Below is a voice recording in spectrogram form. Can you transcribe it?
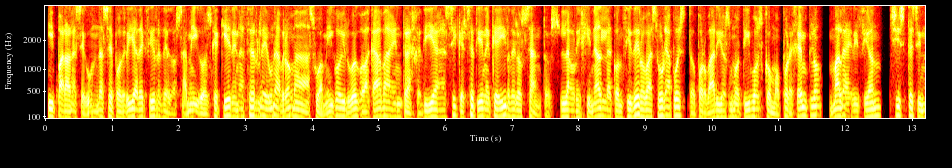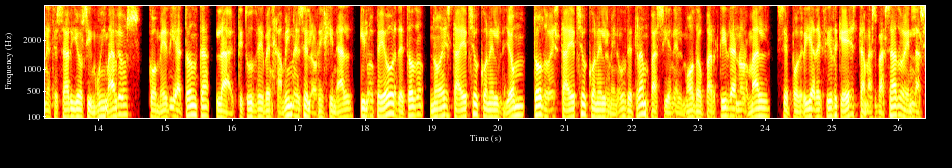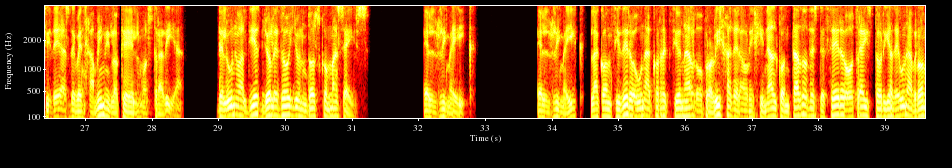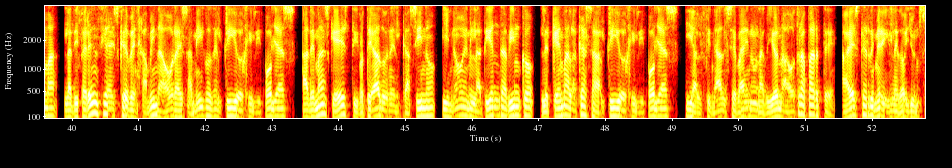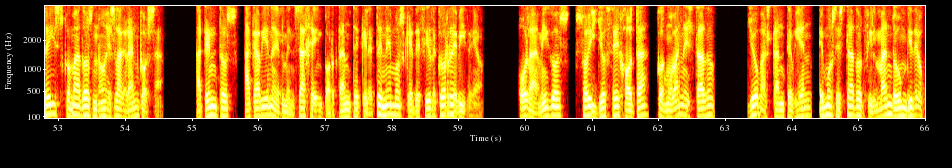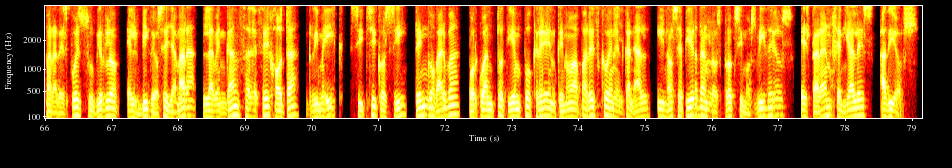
Y para la segunda se podría decir de dos amigos que quieren hacerle una broma a su amigo y luego acaba en tragedia así que se tiene que ir de los santos. La original la considero basura puesto por varios motivos como por ejemplo, mala edición, chistes innecesarios y muy malos, comedia tonta, la actitud de Benjamín es el original, y lo peor de todo, no está hecho con el guion, todo está hecho con el menú de trampas y en el modo partida normal, se podría decir que está más basado en las ideas de Benjamín y lo que él mostraría. Del 1 al 10 yo le doy un 2,6. El remake. El remake, la considero una corrección algo prolija de la original contado desde cero otra historia de una broma, la diferencia es que Benjamín ahora es amigo del tío gilipollas, además que es tiroteado en el casino, y no en la tienda Vinco, le quema la casa al tío gilipollas, y al final se va en un avión a otra parte, a este remake le doy un 6,2 no es la gran cosa. Atentos, acá viene el mensaje importante que le tenemos que decir corre vídeo. Hola amigos, soy yo CJ, ¿cómo han estado? Yo bastante bien, hemos estado filmando un vídeo para después subirlo, el vídeo se llamará, La venganza de CJ, remake, sí chicos sí, tengo barba, por cuánto tiempo creen que no aparezco en el canal, y no se pierdan los próximos vídeos, estarán geniales, adiós.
